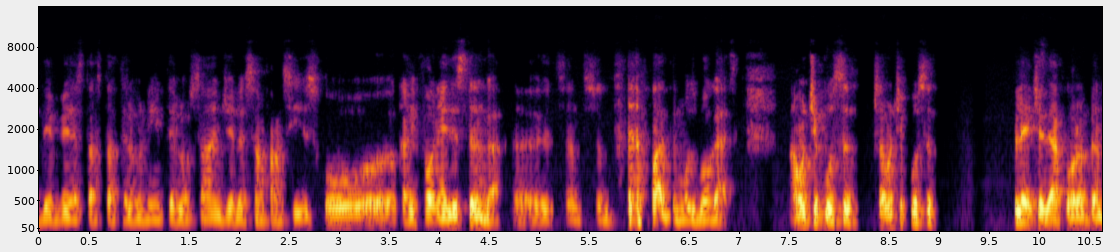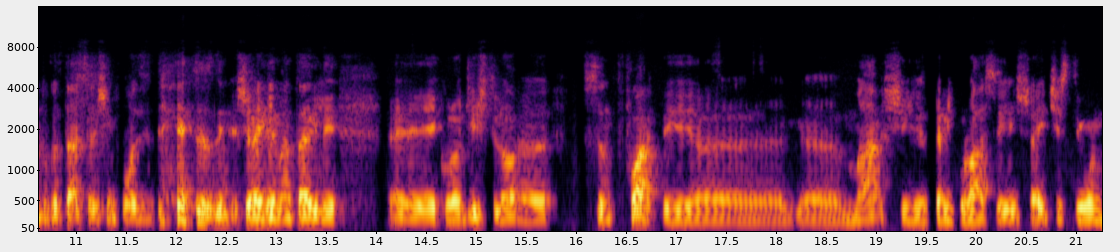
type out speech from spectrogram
de vest a Statelor Unite, Los Angeles, San Francisco, California de stânga. Sunt, sunt foarte mulți bogați. Au început să, s-au început să plece de acolo pentru că taxele și impozite și reglementările ecologiștilor sunt foarte mari și periculoase și aici este un,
